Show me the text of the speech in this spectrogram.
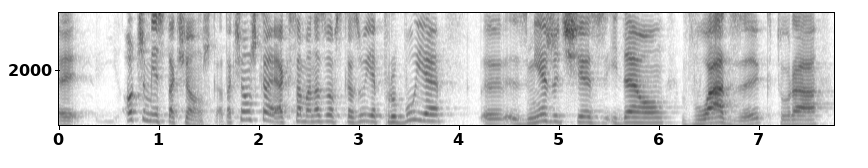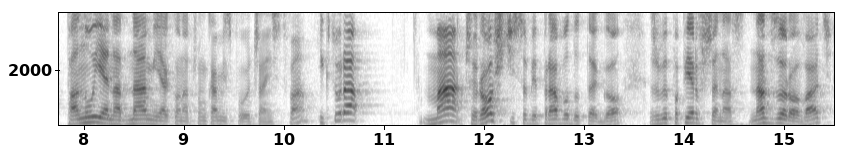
Y, o czym jest ta książka? Ta książka, jak sama nazwa wskazuje, próbuje y, zmierzyć się z ideą władzy, która panuje nad nami jako nad członkami społeczeństwa i która ma czy rości sobie prawo do tego, żeby po pierwsze nas nadzorować,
